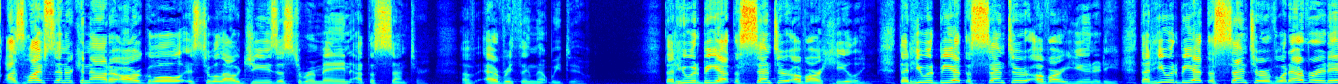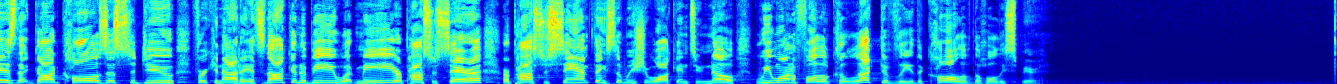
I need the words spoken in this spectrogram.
As Life Center Kanata, our goal is to allow Jesus to remain at the center of everything that we do that He would be at the center of our healing, that He would be at the center of our unity, that He would be at the center of whatever it is that God calls us to do for Canada. It's not going to be what me or Pastor Sarah or Pastor Sam thinks that we should walk into. No, we want to follow collectively the call of the Holy Spirit.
